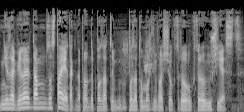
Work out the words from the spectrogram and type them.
nie za wiele nam zostaje tak naprawdę poza tym, poza tą możliwością, którą, którą już jest.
